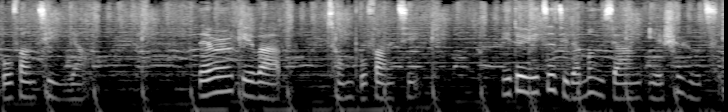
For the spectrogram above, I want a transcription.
不放弃一样。Never give up，从不放弃。你对于自己的梦想也是如此。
